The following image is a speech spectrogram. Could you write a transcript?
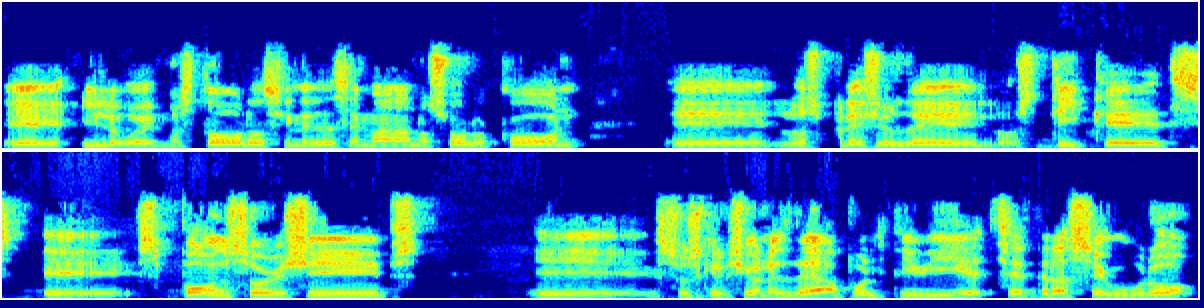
eh, y lo vemos todos los fines de semana, no solo con eh, los precios de los tickets, sponsorships, suscripciones de Apple TV, etcétera. Seguro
